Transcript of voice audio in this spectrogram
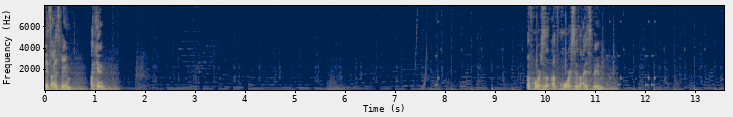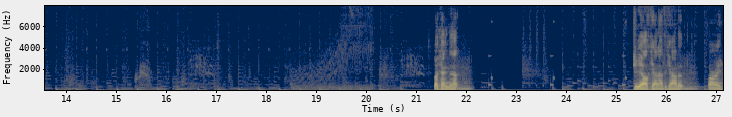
It's Ice Beam. I can't... Of course, of course, it's Ice Beam. Not counting that. Yeah, I'll count. I have to count it. Sorry.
